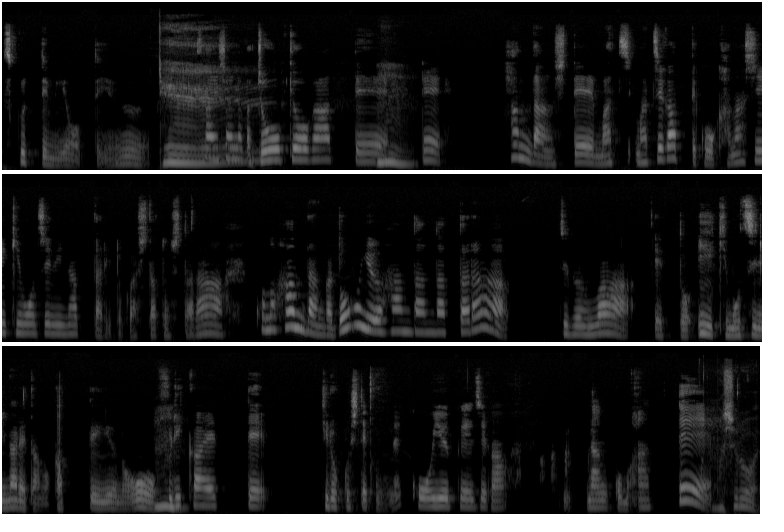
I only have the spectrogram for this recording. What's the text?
作ってみようっていう、最初になんか状況があって、うん、で、判断して間間違ってこう悲しい気持ちになったりとかしたとしたら、この判断がどういう判断だったら自分はえっと、いい気持ちになれたのかっていうのを振り返って記録していくのね。うん、こういうページが何個もあって、面白い。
